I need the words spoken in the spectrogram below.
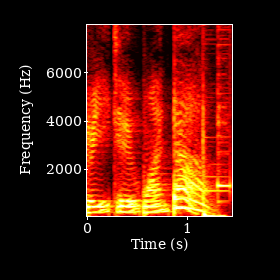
Three, two, one, go!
